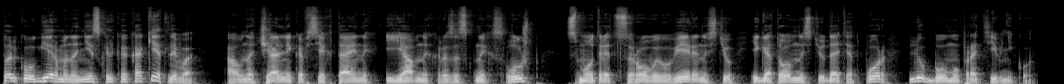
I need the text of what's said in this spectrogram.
только у Германа несколько кокетливо, а у начальника всех тайных и явных разыскных служб смотрят с суровой уверенностью и готовностью дать отпор любому противнику.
